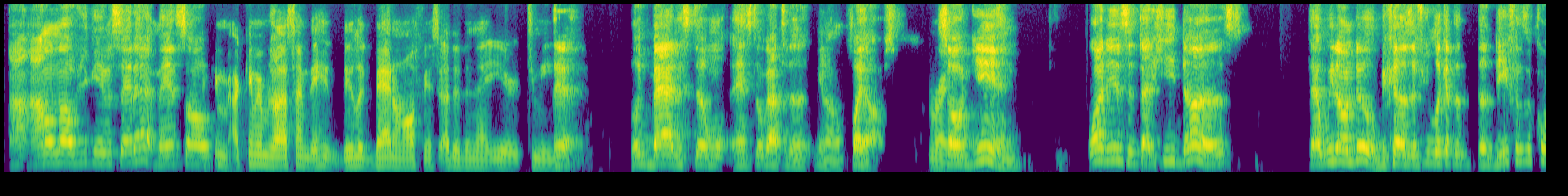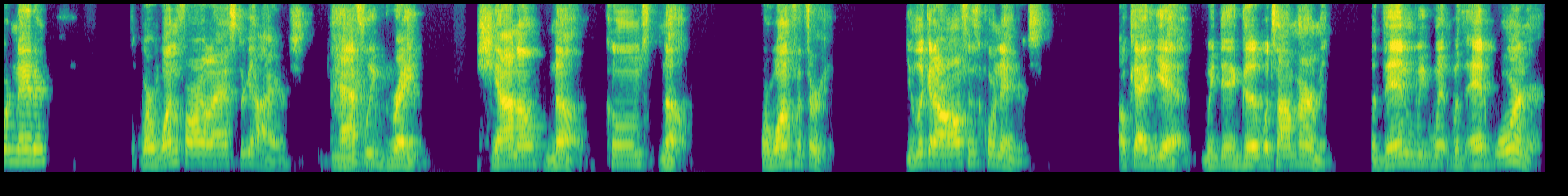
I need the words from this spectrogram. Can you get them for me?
I, I don't know if you can even say that, man. So I can't- I can't remember the last time they they looked bad on offense other than that year to me. yeah, look bad and still and still got to the you know playoffs. Right. So again, what is it that he does that we don't do? Because if you look at the, the defensive coordinator, we're one for our last three hires. Mm. Hafley, great. Schiano, no. Combs, no. We're one for three. You look at our offensive coordinators. Okay, yeah, we did good with Tom Herman, but then we went with Ed Warinner.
